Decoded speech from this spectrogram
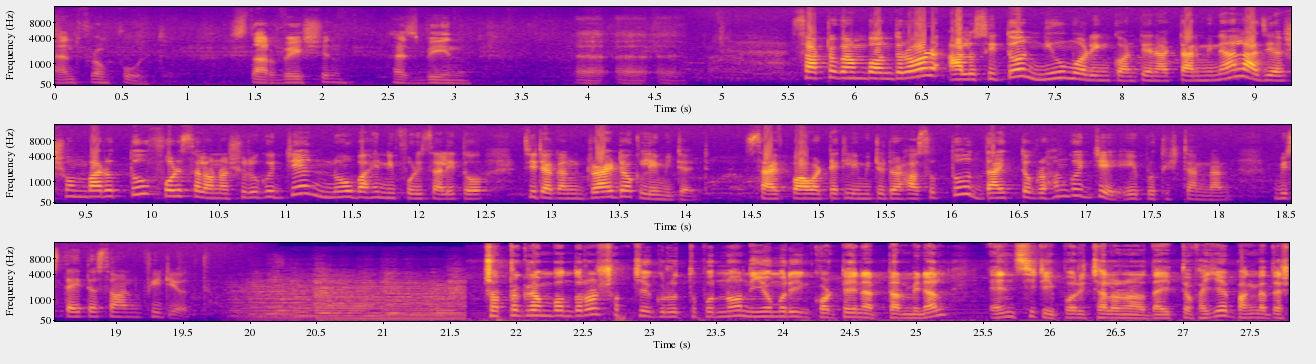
and from food. Starvation has been uh, uh, uh, Chattogram বন্দরের আলোচিত নিউ মরিং কন্টেনার টার্মিনাল আজিয়া সোমবারত্তু পরিচালনা শুরু করছে নৌবাহিনী পরিচালিত Chittagong dry dock limited. Saif power tech লিমিটেডের হাসুত্তু দায়িত্ব গ্রহণ করছে এই প্রতিষ্ঠান নান বিস্তারিত সন ভিডিওত। চট্টগ্রাম বন্দরের সবচেয়ে গুরুত্বপূর্ণ নিয়মরিং কন্টেইনার টার্মিনাল এনসিটি পরিচালনার দায়িত্ব পাইয়ে বাংলাদেশ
